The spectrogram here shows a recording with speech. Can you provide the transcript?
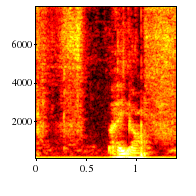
Bye, y'all.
